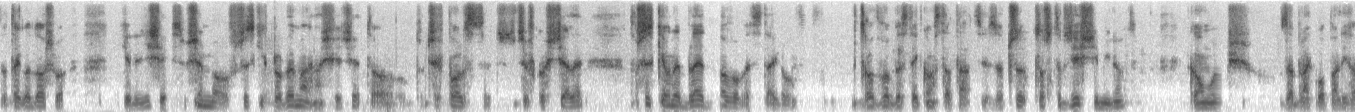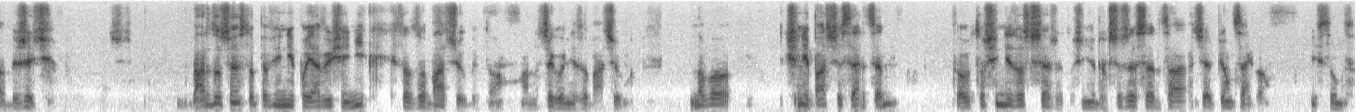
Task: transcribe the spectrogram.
Do tego doszło. Kiedy dzisiaj słyszymy o wszystkich problemach na świecie, to, to czy w Polsce, czy, czy w Kościele, to wszystkie one bledną wobec tego, to wobec tej konstatacji. Trzy- co 40 minut komuś zabrakło paliwa, by żyć. Bardzo często pewnie nie pojawił się nikt, kto zobaczyłby to. A dlaczego nie zobaczył? No bo jak się nie patrzy sercem, to, to się nie dostrzeże. To się nie dostrzeże serca cierpiącego. I stąd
